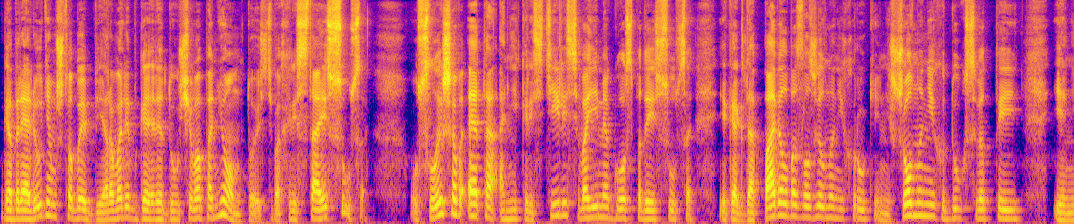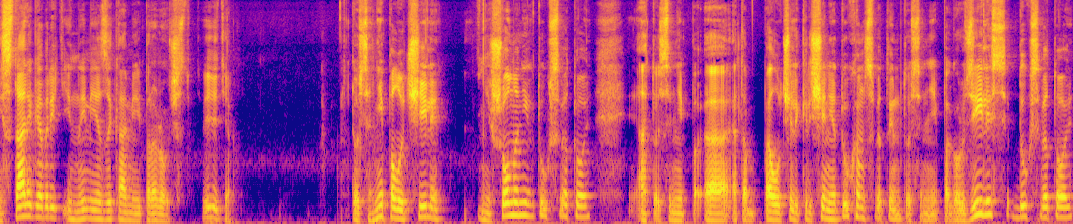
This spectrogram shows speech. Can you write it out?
говоря людям, чтобы веровали в грядущего по нем, то есть во Христа Иисуса. Услышав это, они крестились во имя Господа Иисуса. И когда Павел возложил на них руки, не шел на них Дух Святый, и они стали говорить иными языками и пророчествовать. Видите? То есть они получили, не шел на них Дух Святой, а то есть они э, это получили крещение Духом Святым, то есть они погрузились в Дух Святой,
